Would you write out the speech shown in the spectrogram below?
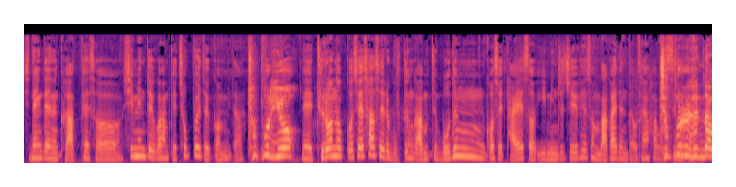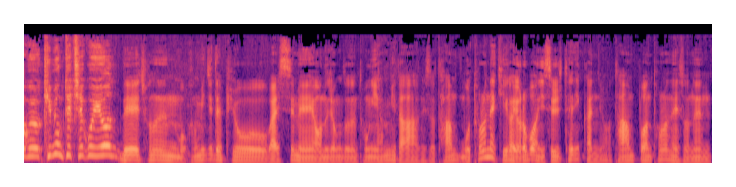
진행되는 그 앞에서 시민들과 함께 촛불 들 겁니다. 촛불이요? 네, 들어놓고 쇠사슬을 묶든가 아무튼 모든 것을 다해서 이 민주주의 훼손 막아야 된다고 생각하고 촛불을 있습니다. 든다고요? 김용태 최고위원? 네, 저는 뭐 강민진 대표 말씀에 어느 정도는 동의합니다. 그래서 다음 뭐 토론의 기회가 여러 번 있을 테니까요. 다음번 토론에서는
